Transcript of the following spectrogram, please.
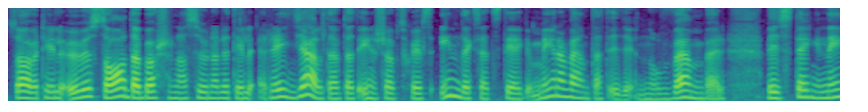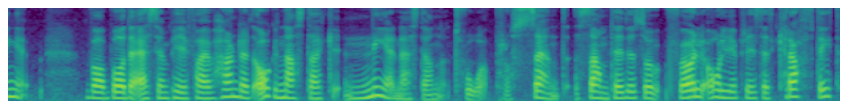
Så över till USA där börserna surnade till rejält efter att inköpschefsindexet steg mer än väntat i november. Vid stängning var både S&P 500 och Nasdaq ner nästan 2% Samtidigt så föll oljepriset kraftigt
